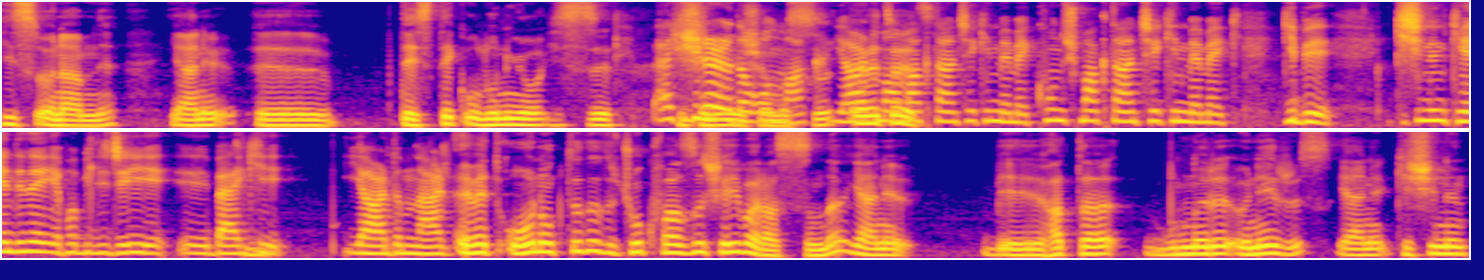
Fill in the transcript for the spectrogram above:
his önemli. Yani e, destek olunuyor hissi Belki bir arada yaşaması. olmak, yardım evet, almaktan evet. çekinmemek, konuşmaktan çekinmemek gibi kişinin kendine yapabileceği e, belki yardımlar. Evet o noktada da çok fazla şey var aslında. Yani e, hatta bunları öneririz. Yani kişinin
